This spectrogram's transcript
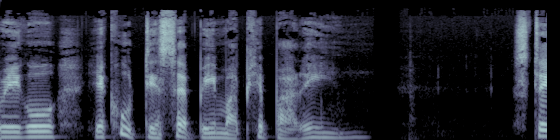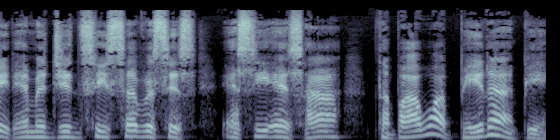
တွေကိုယခုတင်ဆက်ပေးမှာဖြစ်ပါတယ် State Emergency Services SES ဟာတဘာဝဘေးရန်အပြင်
